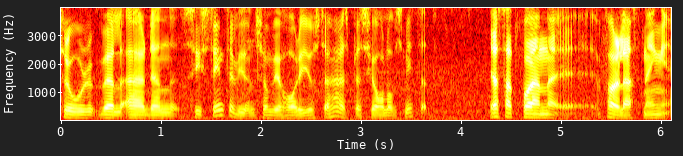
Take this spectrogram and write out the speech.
tror väl är den sista intervjun som vi har i just det här specialavsnittet. Jag satt på en eh, föreläsning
